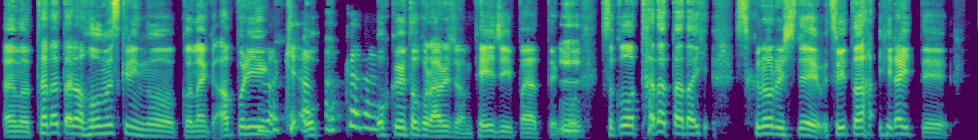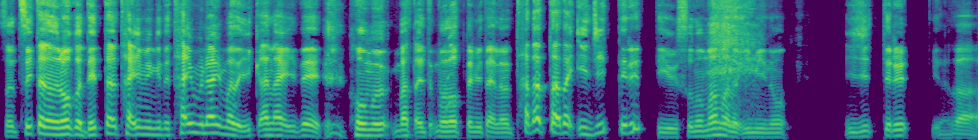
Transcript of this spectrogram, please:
あの、ただただホームスクリーンの、こうなんかアプリわけわからん。置くところあるじゃん。ページいっぱいあって、こう、うんそこをただただひスクロールして、ツイッター開いて、そのツイッターのロゴ出たタイミングでタイムラインまで行かないで、ホームまた戻ってみたいなの、ただただいじってるっていう、そのままの意味の、いじってるっていうのが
